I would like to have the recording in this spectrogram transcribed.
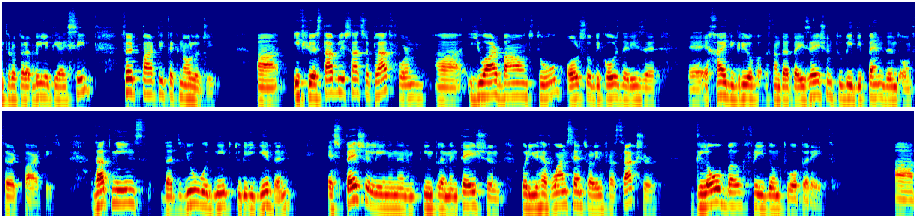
interoperability I see third party technology. Uh, if you establish such a platform, uh, you are bound to also because there is a, a high degree of standardization to be dependent on third parties. That means that you would need to be given, especially in an implementation where you have one central infrastructure, global freedom to operate. Uh,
